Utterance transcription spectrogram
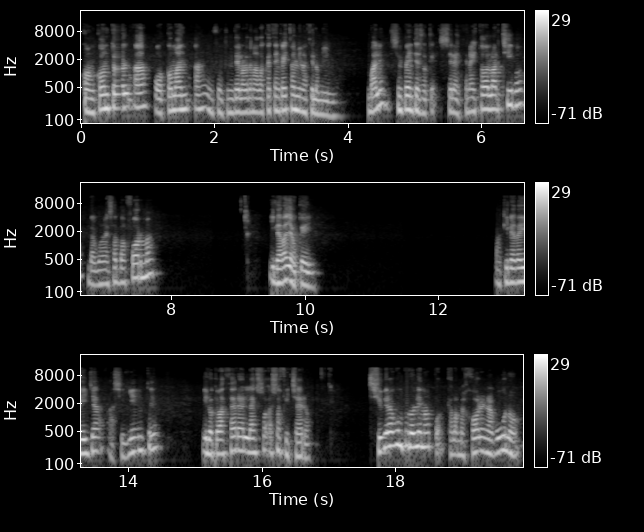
Con Control A o Command A, en función del ordenador que tengáis, también hace lo mismo. ¿Vale? Simplemente eso, que seleccionáis todos los archivos de alguna de esas dos formas y le dais a OK. Aquí le dais ya a siguiente y lo que va a hacer es esos, esos ficheros. Si hubiera algún problema, porque a lo mejor en alguno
